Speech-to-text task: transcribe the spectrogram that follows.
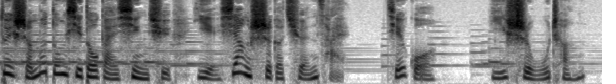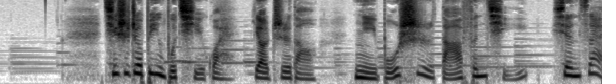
对什么东西都感兴趣，也像是个全才，结果一事无成。其实这并不奇怪，要知道，你不是达芬奇，现在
